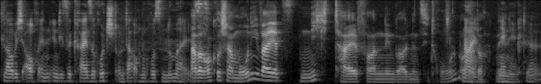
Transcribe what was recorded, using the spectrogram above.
glaube ich, auch in, in diese Kreise rutscht und da auch eine große Nummer ist. Aber Rocco Schamoni war jetzt nicht Teil von den Goldenen Zitronen, Nein, oder doch? nee, nee. Der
